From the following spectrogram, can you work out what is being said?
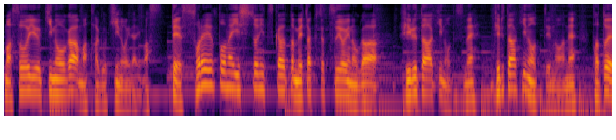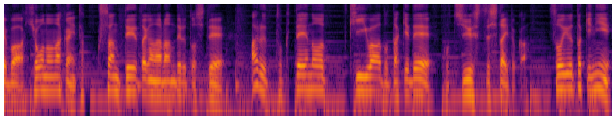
まあそういう機能が、まあ、タグ機能になります。で、それとね、一緒に使うとめちゃくちゃ強いのが、フィルター機能ですね。フィルター機能っていうのはね、例えば表の中にたくさんデータが並んでるとして、ある特定のキーワードだけでこう抽出したいとか、そういう時に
